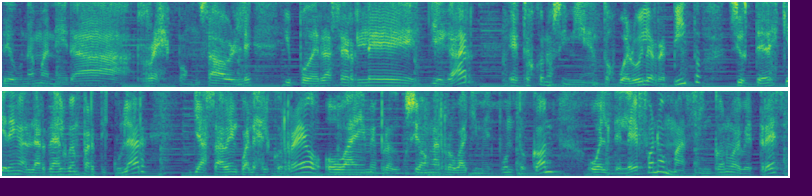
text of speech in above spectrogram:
de una manera responsable y poder hacerle llegar estos conocimientos. Vuelvo y le repito, si ustedes quieren hablar de algo en particular, ya saben cuál es el correo oamproducción.gmail.com o el teléfono más 593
